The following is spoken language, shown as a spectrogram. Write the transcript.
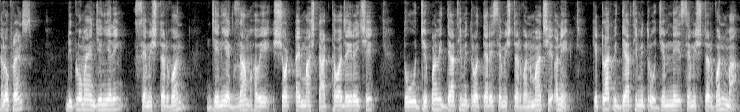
Hello friends diploma engineering semester one જેની એક્ઝામ હવે શોર્ટ ટાઈમમાં સ્ટાર્ટ થવા જઈ રહી છે. તો જે પણ વિદ્યાર્થી મિત્રો અત્યારે સેમિસ્ટર વનમાં છે અને કેટલાક વિદ્યાર્થી મિત્રો જેમને સેમિસ્ટર વનમાં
